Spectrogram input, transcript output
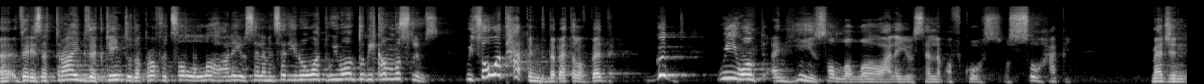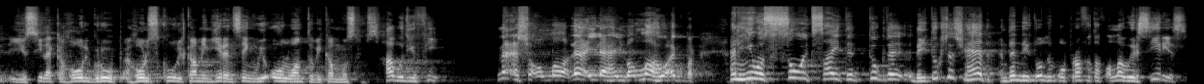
Uh, there is a tribe that came to the Prophet wasallam and said, "You know what? We want to become Muslims. We saw what happened in the Battle of Badr. Good. We want." And he wasallam, of course, was so happy. Imagine you see like a whole group, a whole school coming here and saying, "We all want to become Muslims." How would you feel? MashaAllah, la ilaha illallah akbar. And he was so excited. Took the, they took the shahada and then they told him, "O Prophet of Allah, we're serious.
